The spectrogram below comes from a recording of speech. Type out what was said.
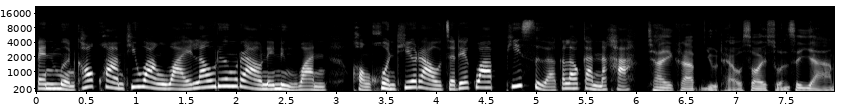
เป็นเหมือนข้อความที่วางไว้เล่าเรื่องราวในหนึ่งวัน ของคนที่เราจะเรียกว่าพี่เสือก็แล้วกันนะคะ ใช่ครับ อยู่แถวซอยสวนสยาม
